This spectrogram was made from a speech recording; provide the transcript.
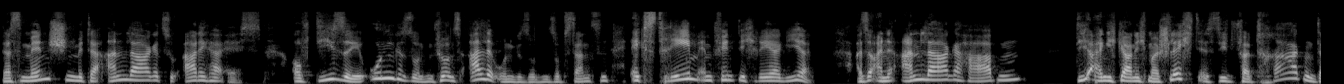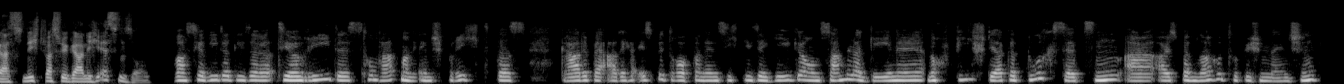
dass Menschen mit der Anlage zu ADHS auf diese ungesunden, für uns alle ungesunden Substanzen extrem empfindlich reagieren. Also eine Anlage haben, die eigentlich gar nicht mal schlecht ist. Sie vertragen das nicht, was wir gar nicht essen sollen was ja wieder dieser Theorie des Tom Hartmann entspricht, dass gerade bei ADHS-Betroffenen sich diese Jäger- und Sammlergene noch viel stärker durchsetzen äh, als beim neurotypischen Menschen.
